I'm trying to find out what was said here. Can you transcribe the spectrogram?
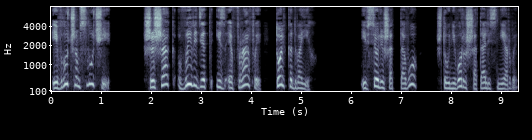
И в лучшем случае Шишак выведет из Эфрафы только двоих. И все лишь от того, что у него расшатались нервы.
